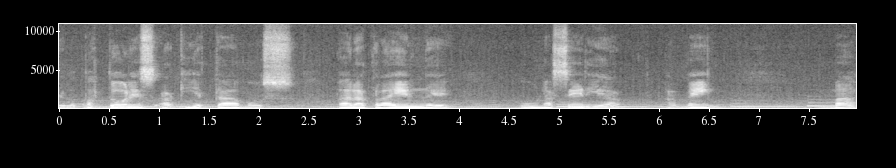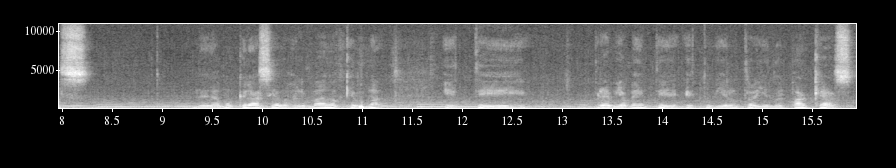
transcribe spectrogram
de los pastores. Aquí estamos para traerle una serie, amén, más. Le damos gracias a los hermanos que, Este, previamente estuvieron trayendo el podcast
